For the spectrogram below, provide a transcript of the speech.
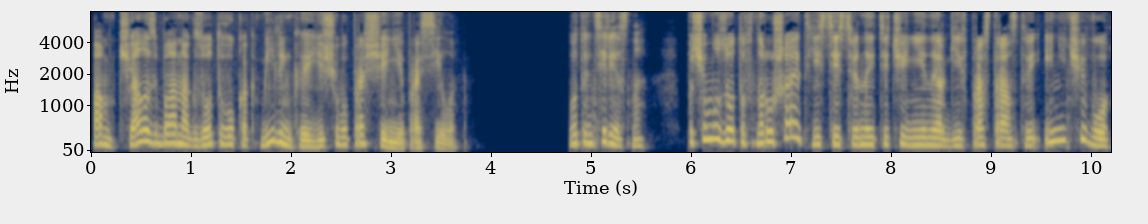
помчалась бы она к Зотову как миленькая, еще бы прощения просила. Вот интересно, Почему Зотов нарушает естественное течение энергии в пространстве и ничего,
